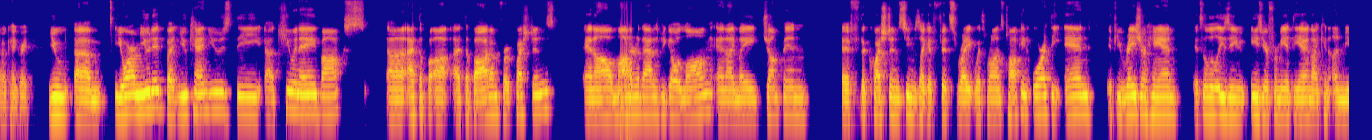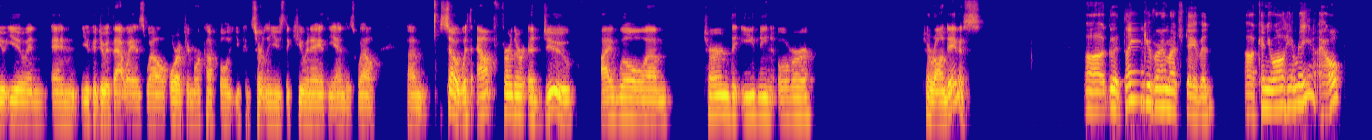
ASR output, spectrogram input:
Okay, great. You, um, you are muted, but you can use the uh, Q and A box uh, at the, bo- at the bottom for questions. And I'll monitor that as we go along and I may jump in if the question seems like it fits right with Ron's talking, or at the end, if you raise your hand, it's a little easy, easier for me at the end. I can unmute you and, and you could do it that way as well. Or if you're more comfortable, you can certainly use the Q and A at the end as well. Um, so without further ado, I will um, turn the evening over to Ron Davis. Uh, good. Thank you very much, David. Uh, can you all hear me? I hope.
